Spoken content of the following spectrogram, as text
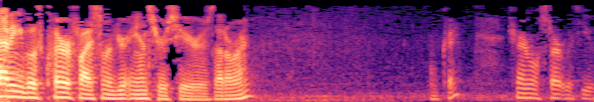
having you both clarify some of your answers here. Is that all right? Okay. Sharon, we'll start with you.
